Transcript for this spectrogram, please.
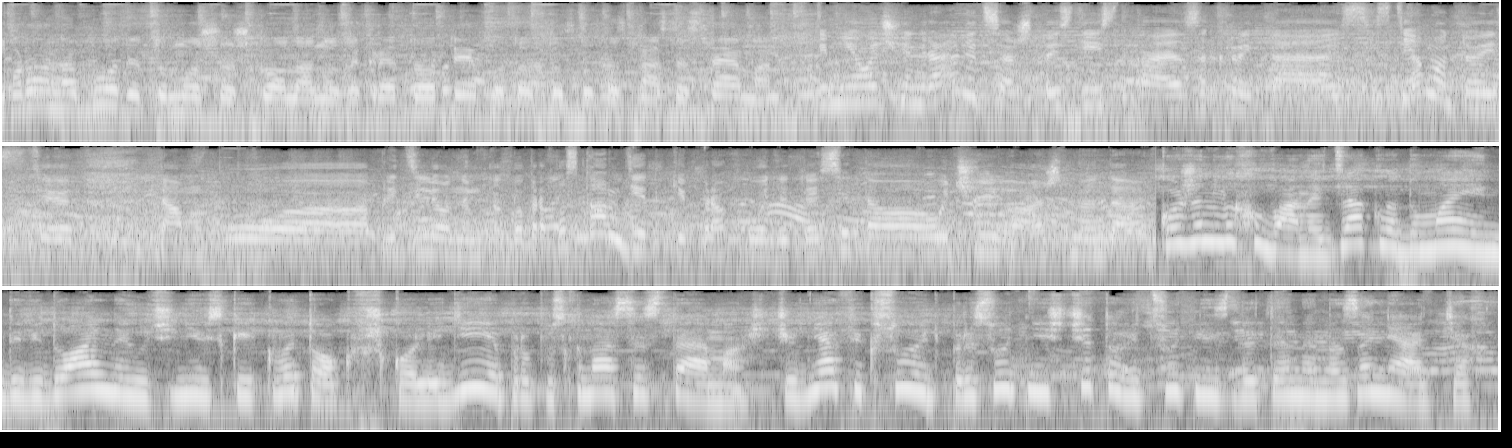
Охорона буде, тому що школа ну, закритого типу, тобто пропускна система. И мне очень нравится, что здесь такая закрытая система, то есть э, там по определенным как бы пропускам детки проходят, то есть это очень важно, да. Кожен вихованець закладу має індивідуальний учнівський квиток. В школі діє пропускна система. Щодня фіксують присутність чи то відсутність дитини на заняттях.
